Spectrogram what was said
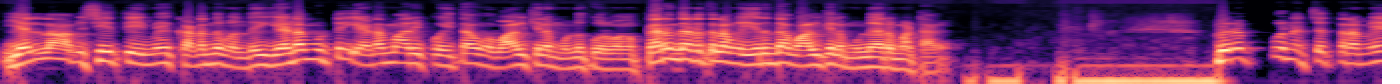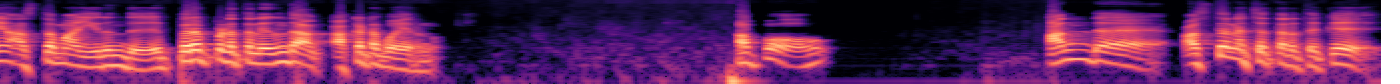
எல்லா விஷயத்தையுமே கடந்து வந்து இடம் விட்டு இடம் மாறி போய் தான் அவங்க வாழ்க்கையில் முன்னுக்கு வருவாங்க. பிறந்த இடத்துல அவங்க இருந்தால் வாழ்க்கையில் முன்னேற மாட்டாங்க. பிறப்பு நட்சத்திரமே அஸ்தமா இருந்து பிறப்பிடத்துல இருந்து அக்- அக்கட்ட போயிடணும் அப்போ அந்த அஸ்த நட்சத்திரத்துக்கு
